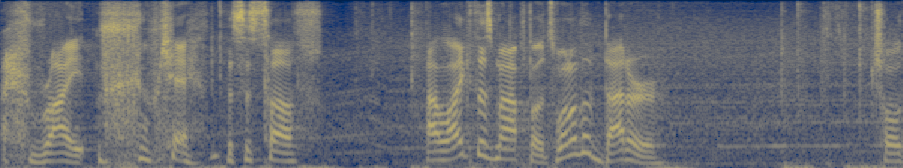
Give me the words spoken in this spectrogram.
Right. okay, this is tough. I like this map, though. It's one of the better Troll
